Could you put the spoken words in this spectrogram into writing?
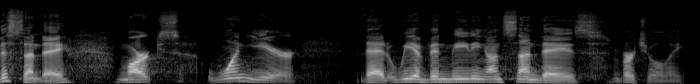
This Sunday marks one year that we have been meeting on Sundays virtually.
